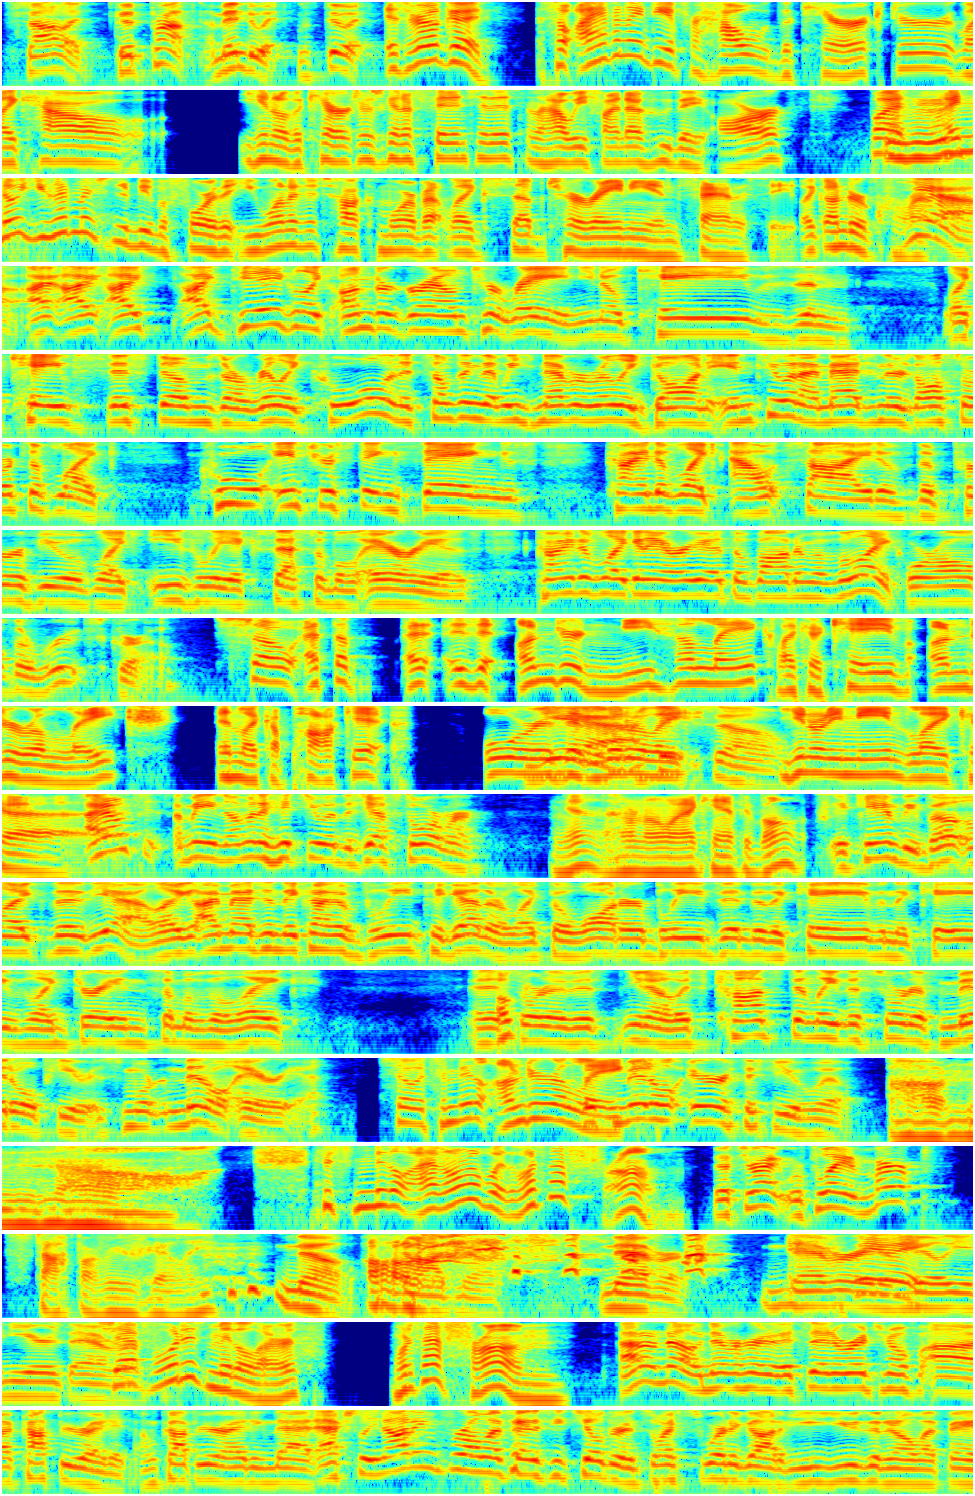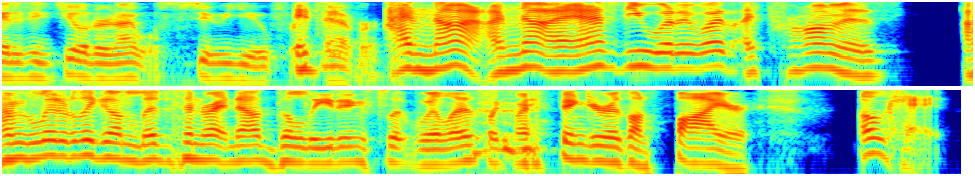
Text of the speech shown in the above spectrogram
Solid. Good prompt. I'm into it. Let's do it. It's real good. So I have an idea for how the character, like how, you know, the character is going to fit into this and how we find out who they are. But Mhm. I know you had mentioned to me before that you wanted to talk more about like subterranean fantasy, like underground. Yeah, I, I, I, I dig like underground terrain. You know, caves and like cave systems are really cool, and it's something that we've never really gone into. And I imagine there's all sorts of like cool, interesting things, kind of like outside of the purview of like easily accessible areas. Kind of like an area at the bottom of the lake where all the roots grow. So at the uh, is it underneath a lake, like a cave under a lake in like a pocket, or is Yeah, it literally? I think so. You know what I mean? Like uh, I don't. I mean, I'm gonna hit you with the Jeff Stormer. yeah, I don't know why I can't be both. It can be both. Like the yeah, like I imagine they kind of bleed together. Like the water bleeds into the cave, and the cave like drains some of the lake, and it Okay. sort of is. You know, it's constantly this sort of middle pier, this more middle area, So it's a middle under a this lake. middle earth, if you will. Oh no, this middle. I don't know what what's that from. That's right. We're playing MERP. Stop. Are we really? No, Oh. God no, never, never Wait, in a wait. million years ever. Jeff, what is Middle Earth? What is that from? I don't know. Never heard of it. It's an original uh, copyrighted. I'm copywriting that. Actually, not even for all my fantasy children. So I swear to God, if you use it in all my fantasy children, I will sue you It's forever. I'm not. I'm not. I asked you what it was. I promise. I'm literally going Libsyn right now, deleting Slip Willis. Like my finger is on fire. Okay,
